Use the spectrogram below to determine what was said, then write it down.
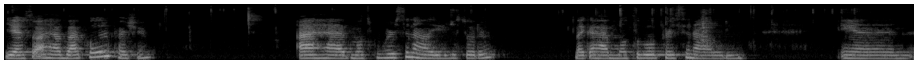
yeah, so I have bipolar depression. I have multiple personality disorder. Like I have multiple personalities. And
